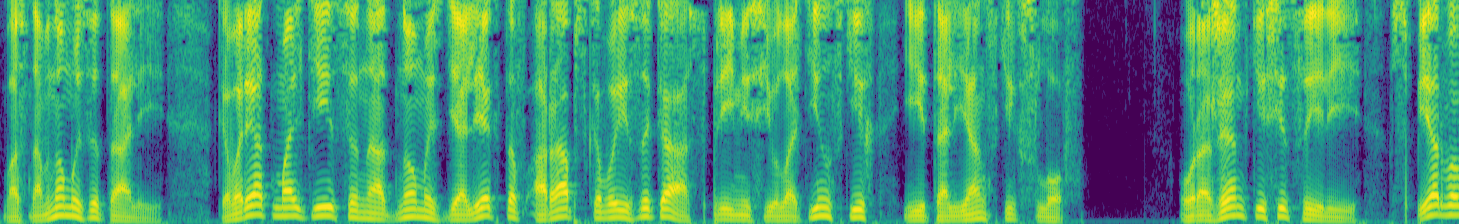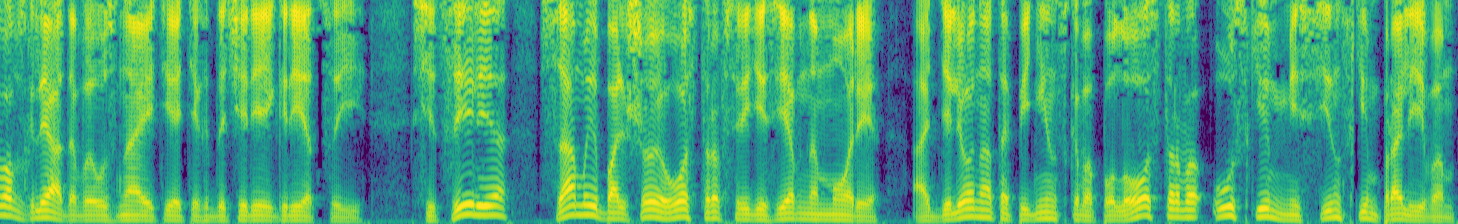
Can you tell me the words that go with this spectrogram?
в основном из Италии. Говорят мальтийцы на одном из диалектов арабского языка с примесью латинских и итальянских слов. Уроженки Сицилии. С первого взгляда вы узнаете этих дочерей Греции. Сицилия – самый большой остров в Средиземном море, отделен от Апеннинского полуострова узким Мессинским проливом.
